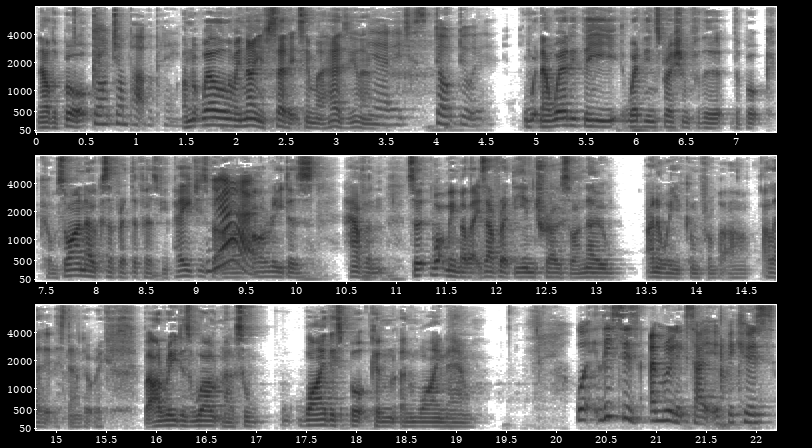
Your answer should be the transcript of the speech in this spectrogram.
now the book. Don't jump out of a plane. I'm not, well, I mean, now you've said it, it's in my head. You know. yeah, just don't do it. Now, where did the where did the inspiration for the the book come? So I know because I've read the first few pages, but Yeah. our, our readers haven't. So what I mean by that is I've read the intro, so I know I know where you've come from, but I'll, I'll edit this down, don't worry. But our readers won't know. So why this book and, and why now? Well, this is, I'm really excited because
